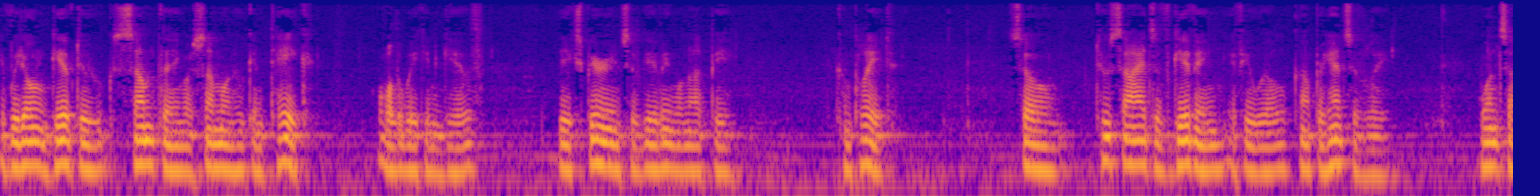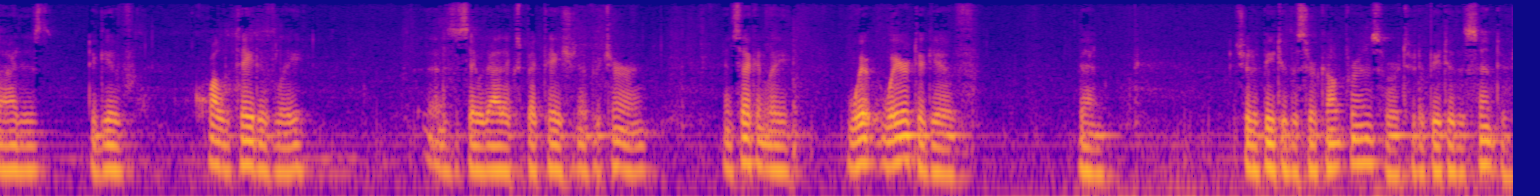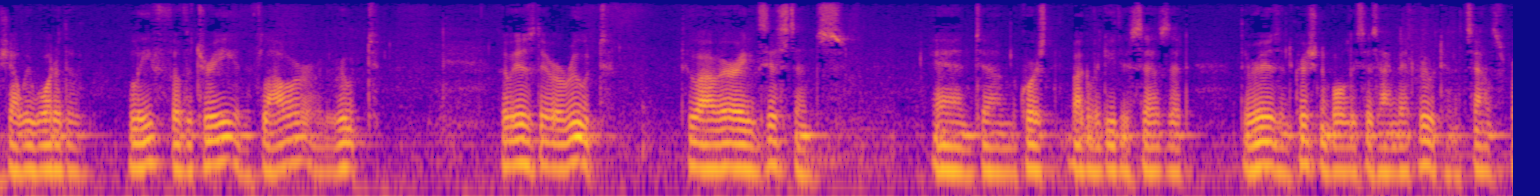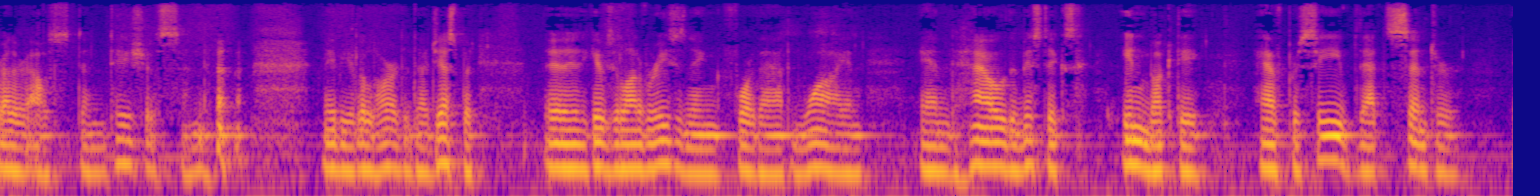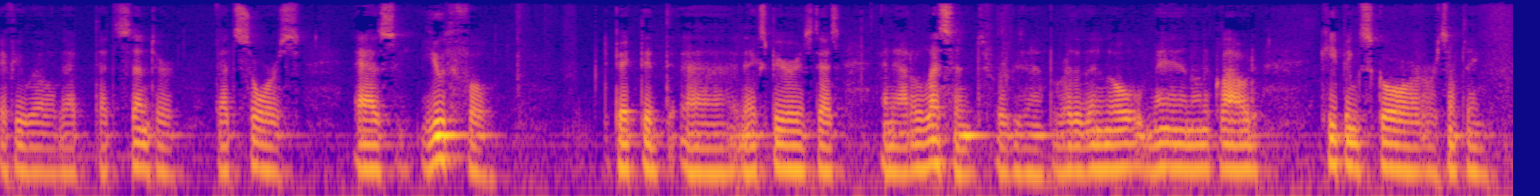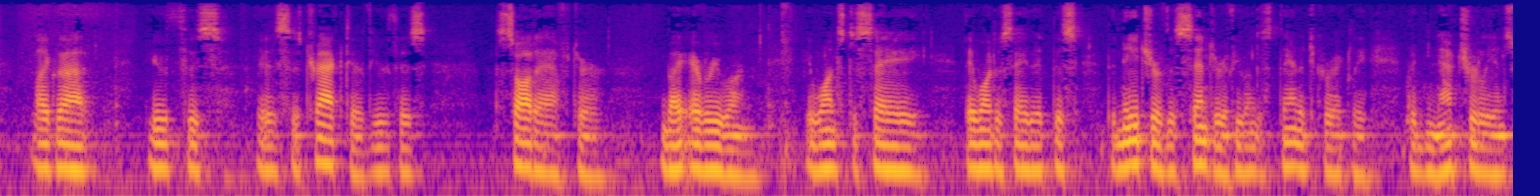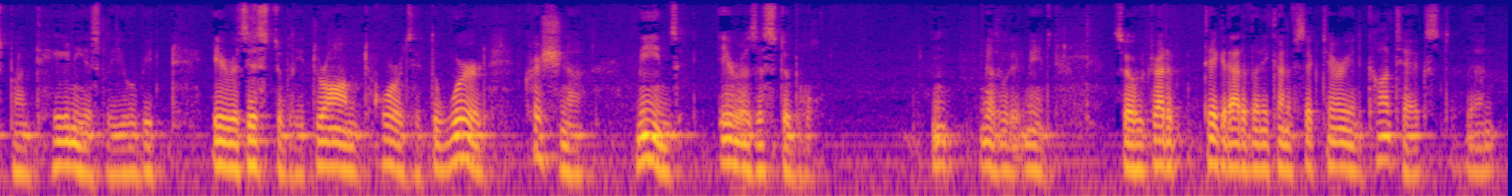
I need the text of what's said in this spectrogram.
if we don't give to something or someone who can take all that we can give, the experience of giving will not be complete. So two sides of giving, if you will, comprehensively. One side is to give qualitatively, that is to say, without expectation of return. And secondly, where, where to give then? Should it be to the circumference or should it be to the center? Shall we water the leaf of the tree and the flower or the root? So is there a root to our very existence? And um, of course, Bhagavad Gita says that there is, and Krishna boldly says, I'm that root. And it sounds rather ostentatious and maybe a little hard to digest, but it gives a lot of reasoning for that and why and, and how the mystics in bhakti have perceived that center, if you will, that, that center, that source, as youthful, depicted uh, and experienced as an adolescent, for example, rather than an old man on a cloud keeping score or something like that. Youth is, is attractive, youth is sought after by everyone. It wants to say, they want to say that this, the nature of the center, if you understand it correctly, that naturally and spontaneously you will be irresistibly drawn towards it. The word Krishna means irresistible. Hmm? That's what it means. So try to take it out of any kind of sectarian context, then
